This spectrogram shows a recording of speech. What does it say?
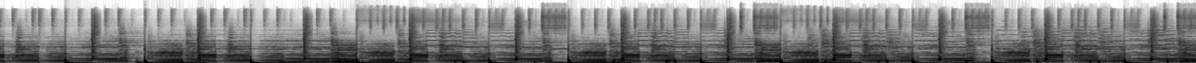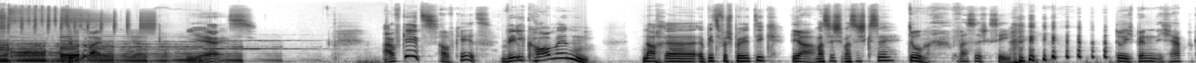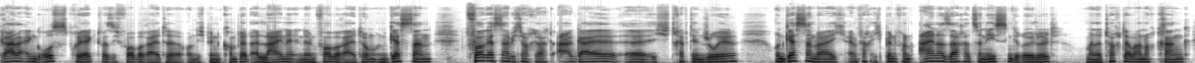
Sind wir soweit? Yes. Auf geht's. Auf geht's. Willkommen. Nach äh, ein bisschen Verspätung. Ja. Was ist, was ist gesehen? Du, was ist gsi? du, ich bin, ich habe gerade ein großes Projekt, was ich vorbereite und ich bin komplett alleine in den Vorbereitungen. Und gestern, vorgestern habe ich noch gedacht, ah geil, äh, ich treffe den Joel. Und gestern war ich einfach, ich bin von einer Sache zur nächsten gerödelt. Meine Tochter war noch krank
